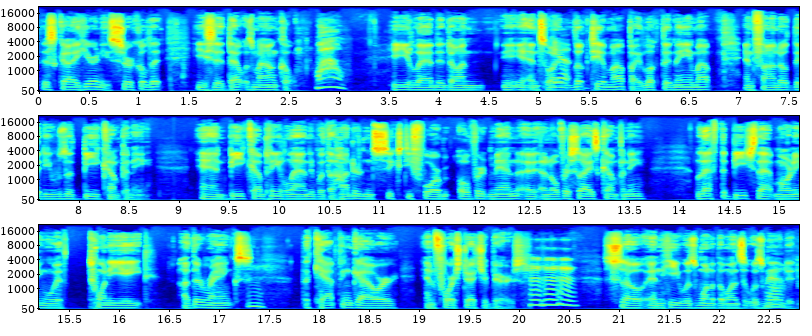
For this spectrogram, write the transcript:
This guy here, and he circled it. He said, That was my uncle. Wow. He landed on, and so Yeah. I looked him up. I looked the name up and found out that he was with B Company. And B Company landed with 164 over men, uh, an oversized company, left the beach that morning with 28 other ranks, Mm. the Captain Gower, and four stretcher bearers. so, and he was one of the ones that was Wow. wounded.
